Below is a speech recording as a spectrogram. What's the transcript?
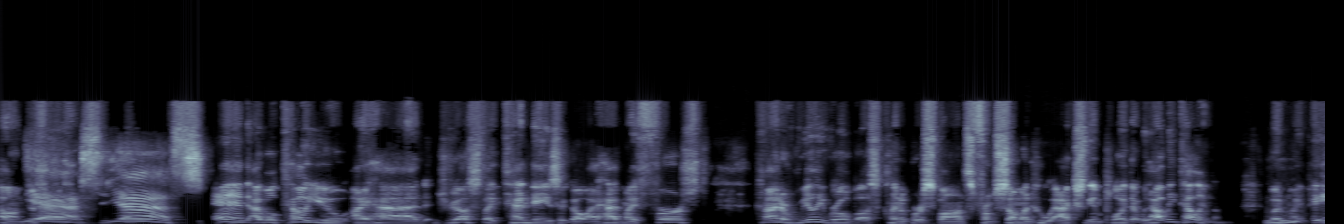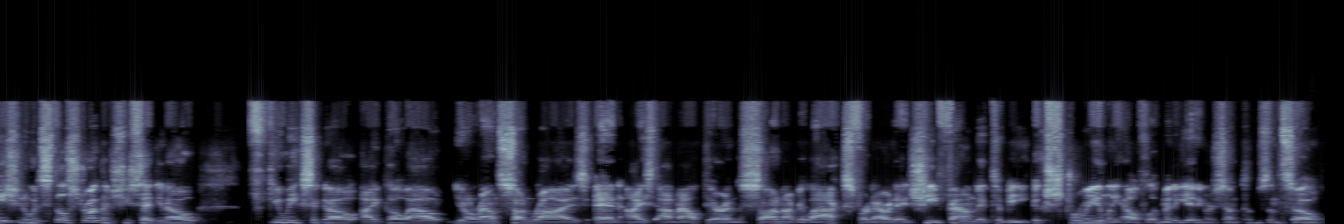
Um, yes, yes. And I will tell you, I had just like 10 days ago, I had my first kind of really robust clinical response from someone who actually employed that without me telling them. But mm-hmm. my patient who was still struggling, she said, you know, a few weeks ago, I go out, you know, around sunrise and I, I'm out there in the sun. I relax for an hour a day. She found it to be extremely helpful at mitigating her symptoms. And so,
